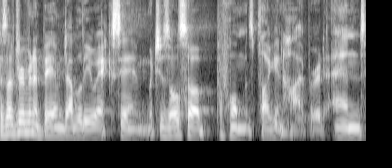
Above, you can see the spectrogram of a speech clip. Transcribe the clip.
Because I've driven a BMW XM, which is also a performance plug in hybrid, and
